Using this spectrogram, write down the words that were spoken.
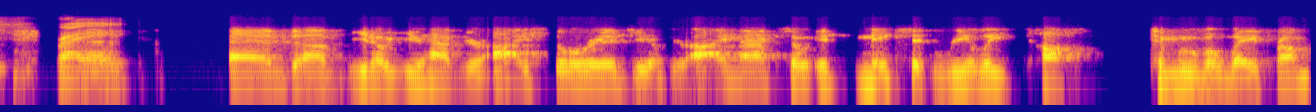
right. And, um, you know, you have your iStorage, you have your iMac, so it makes it really tough to move away from.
